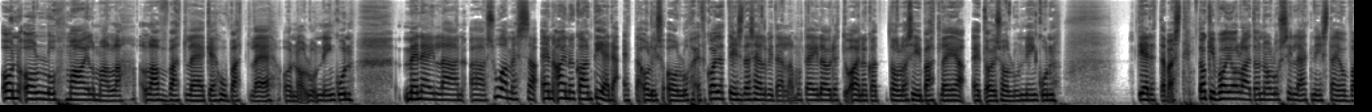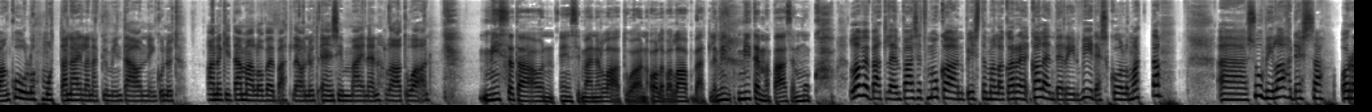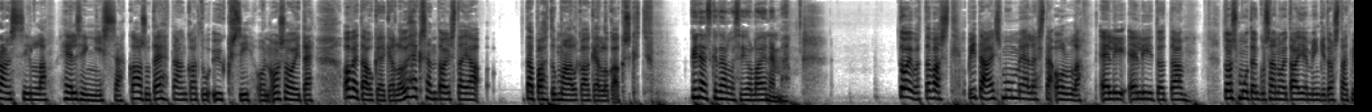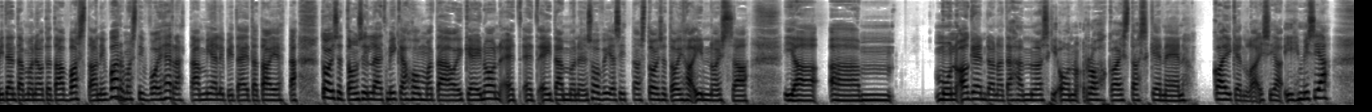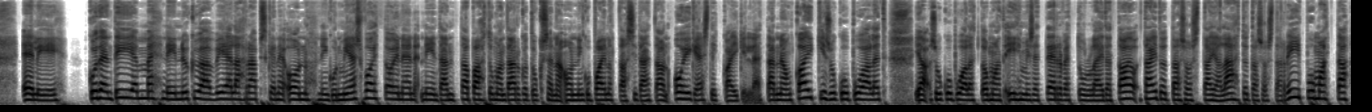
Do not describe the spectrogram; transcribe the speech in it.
on ollut maailmalla love battle, kehu battle, on ollut niin kuin meneillään ää, Suomessa. En ainakaan tiedä, että olisi ollut. Et koitettiin sitä selvitellä, mutta ei löydetty ainakaan tuollaisia battleja, että olisi ollut niin kuin tiedettävästi. Toki voi olla, että on ollut sillä, että niistä ei ole vaan kuullut, mutta näillä näkymin tämä on niin kuin nyt, ainakin tämä Love Battle on nyt ensimmäinen laatuaan. Missä tämä on ensimmäinen laatuaan oleva Love Battle? M- miten mä pääsen mukaan? Love Battleen pääset mukaan pistämällä kare- kalenteriin 5.3. Ää, Suvilahdessa, Oranssilla, Helsingissä, Kaasutehtaan katu 1 on osoite. Ovet aukeaa kello 19 ja tapahtuma alkaa kello 20. Pitäisikö tällaisia olla enemmän? Toivottavasti. Pitäisi mun mielestä olla. Eli, eli tota, tuossa muuten kun sanoit aiemminkin tuosta, että miten tämmöinen otetaan vastaan, niin varmasti voi herättää mielipiteitä tai että toiset on silleen, että mikä homma tämä oikein on, että et ei tämmöinen sovi ja sitten taas toiset on ihan innoissaan. Ja äm, mun agendana tähän myöskin on rohkaista skeneen kaikenlaisia ihmisiä. Eli Kuten tiedämme, niin nykyään vielä räpskene on niin kuin miesvoittoinen, niin tämän tapahtuman tarkoituksena on niin kuin painottaa sitä, että on oikeasti kaikille. Että tänne on kaikki sukupuolet ja sukupuolettomat ihmiset tervetulleita ta- taitotasosta ja lähtötasosta riippumatta.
